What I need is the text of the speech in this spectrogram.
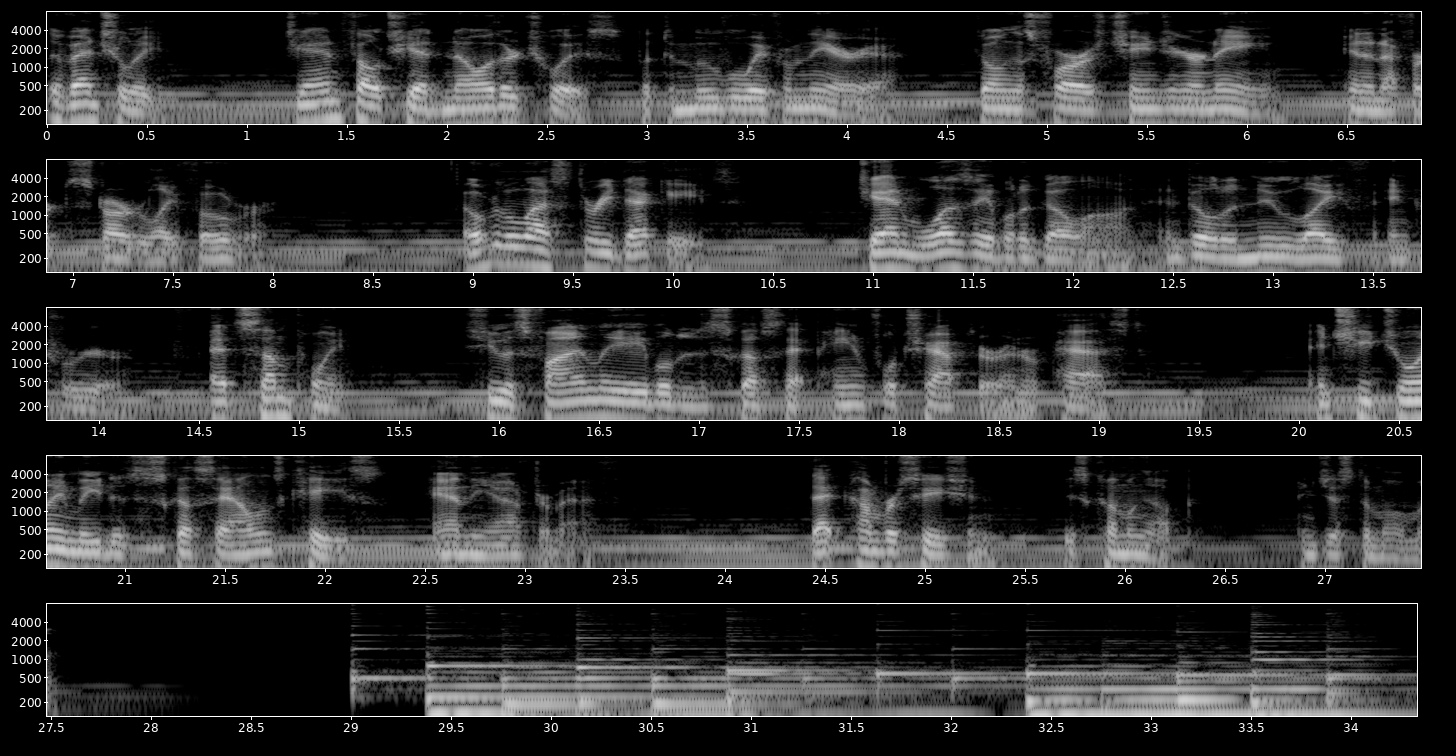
Eventually, Jan felt she had no other choice but to move away from the area, going as far as changing her name in an effort to start her life over. Over the last three decades, Jan was able to go on and build a new life and career. At some point, she was finally able to discuss that painful chapter in her past, and she joined me to discuss Alan's case and the aftermath. That conversation is coming up in just a moment.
